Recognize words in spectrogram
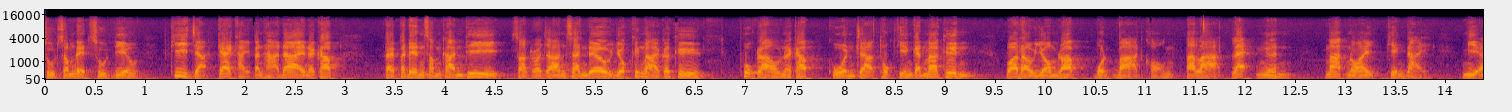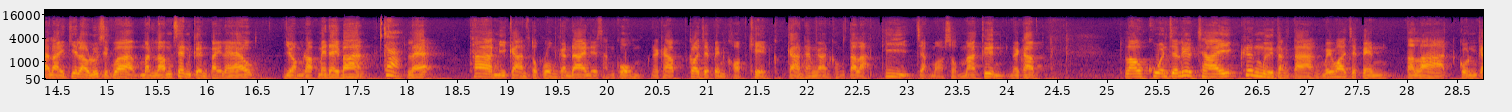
สูตรสำเร็จสูตรเดียวที่จะแก้ไขปัญหาได้นะครับ แต่ประเด็นสำคัญที่ศาสตราจารย์แซนเดลยกขึ้นมาก็คือ พวกเรานะครับควรจะถกเถียงกันมากขึ้น ว่าเรายอมรับบทบาทของตลาดและเงินมากน้อยเพียงใด มีอะไรที่เรารู้สึกว่ามันล้ำเส้นเกินไปแล้ว ยอมรับไม่ได้บ้างค่ะและถ้ามีการตกลงกันได้ในสังคมนะครับก็จะเป็นขอบเขตการทำงานของตลาดที่จะเหมาะสมมากขึ้นนะครับ เราควรจะเลือกใช้เครื่องมือต่างๆ ไม่ว่าจะเป็นตลาดกลไก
